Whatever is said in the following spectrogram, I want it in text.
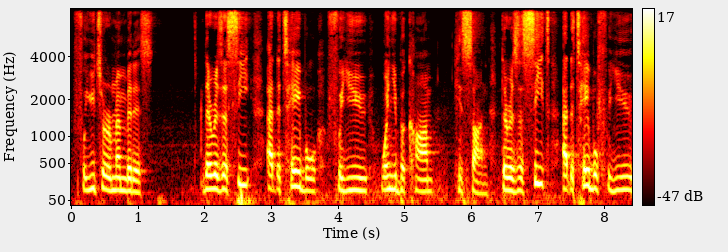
for you to remember this. There is a seat at the table for you when you become his son. There is a seat at the table for you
